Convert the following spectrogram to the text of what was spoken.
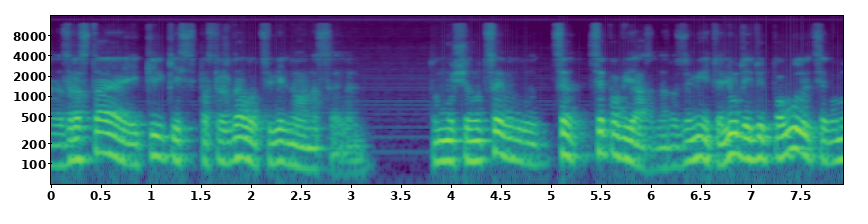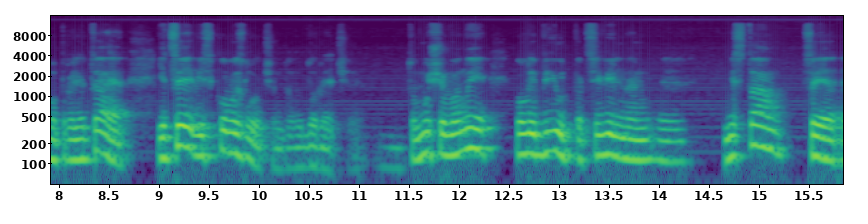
е, зростає і кількість постраждалого цивільного населення. Тому що ну, це, це, це пов'язано, розумієте? Люди йдуть по вулиці, воно прилітає. І це військовий злочин, до, до речі. Тому що вони, коли б'ють по цивільним е, містам, це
